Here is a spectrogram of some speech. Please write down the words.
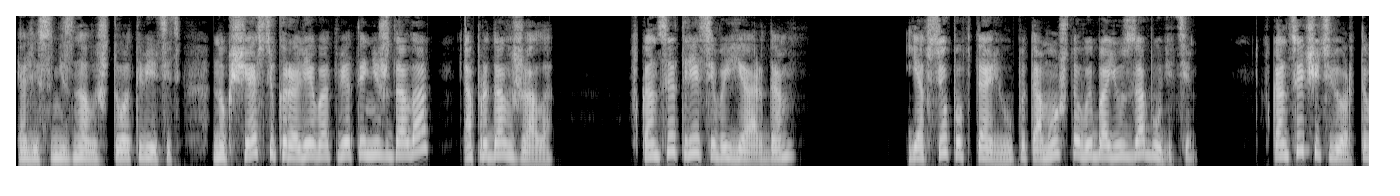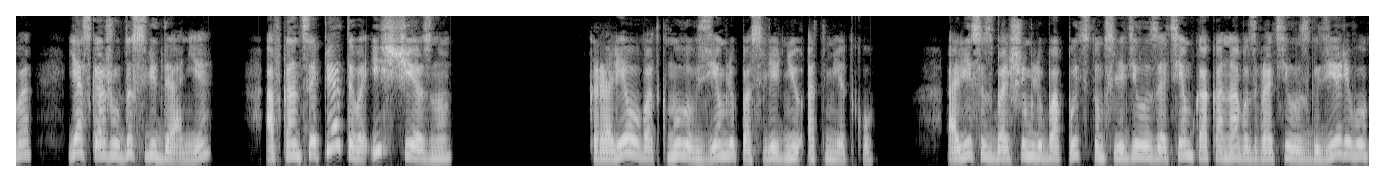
Алиса не знала, что ответить, но, к счастью, королева ответа и не ждала, а продолжала. В конце третьего ярда я все повторю, потому что вы, боюсь, забудете. В конце четвертого я скажу «до свидания», а в конце пятого исчезну. Королева воткнула в землю последнюю отметку. Алиса с большим любопытством следила за тем, как она возвратилась к дереву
